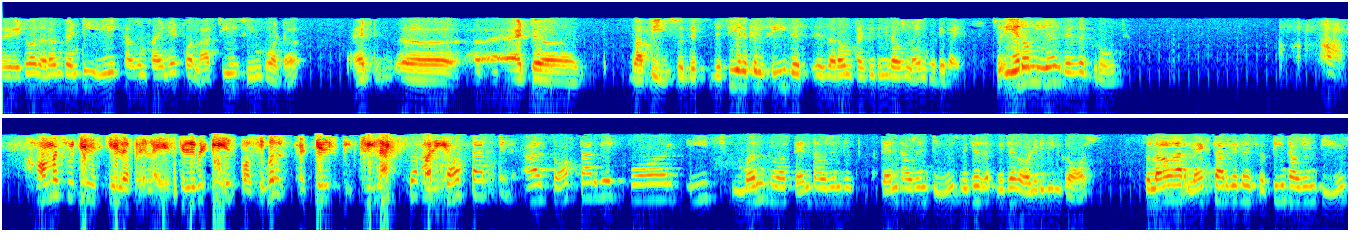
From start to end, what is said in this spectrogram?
it was around 28,500 for last year same quarter at uh, at uh, Vapi. So this, this year if you see this is around 33,945. So year on year there is a growth. How much we can scale up? Like scalability is possible till 3 lakhs so our soft target, our soft target for each month was 10,000 to 10,000 TUs, which is which has already been crossed. So now our next target is 15,000 TUs.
